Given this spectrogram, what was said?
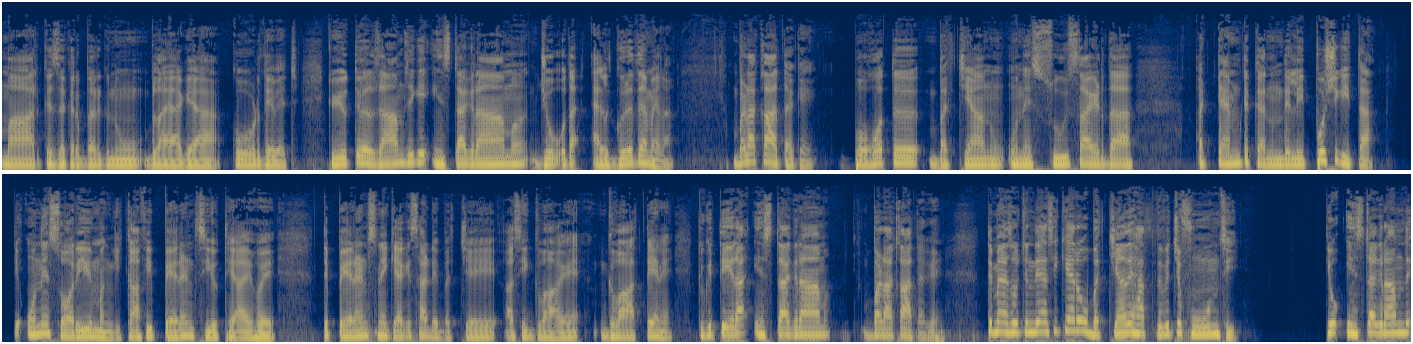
ਮਾਰਕ ਜ਼ਕਰਬਰਗ ਨੂੰ ਬੁਲਾਇਆ ਗਿਆ ਕੋਰਟ ਦੇ ਵਿੱਚ, ਕਿਉਂਕਿ ਉੱਤੇ ਇਲਜ਼ਾਮ ਸੀ ਕਿ ਇੰਸਟਾਗ੍ਰam ਜੋ ਉਹਦਾ ਐਲਗੋਰਿਦਮ ਹੈ ਨਾ, ਬੜਾ ਘਾਤਕ ਹੈ। ਬਹੁਤ ਬੱਚਿਆਂ ਨੂੰ ਉਹਨੇ ਸੁਸਾਈਡ ਦਾ ਅਟੈਂਪਟ ਕਰਨ ਦੇ ਲਈ ਪੁਸ਼ ਕੀਤਾ ਤੇ ਉਹਨੇ ਸੌਰੀ ਵੀ ਮੰਗੀ। ਕਾਫੀ ਪੇਰੈਂਟਸ ਸੀ ਉੱਥੇ ਆਏ ਹੋਏ ਤੇ ਪੇਰੈਂਟਸ ਨੇ ਕਿਹਾ ਕਿ ਸਾਡੇ ਬੱਚੇ ਅਸੀਂ ਗਵਾ ਗਏ, ਗਵਾਤੇ ਨੇ, ਕਿਉਂਕਿ ਤੇਰਾ ਇੰਸਟਾਗ੍ਰam ਬੜਾ ਘਾਤਕ ਹੈ। ਤੇ ਮੈਂ ਸੋਚਣ ਦਿਆ ਸੀ ਕਿ ਯਾਰ ਉਹ ਬੱਚਿਆਂ ਦੇ ਹੱਥ ਦੇ ਵਿੱਚ ਫੋਨ ਸੀ। ਤੇ ਉਹ ਇੰਸਟਾਗ੍ਰam ਦੇ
